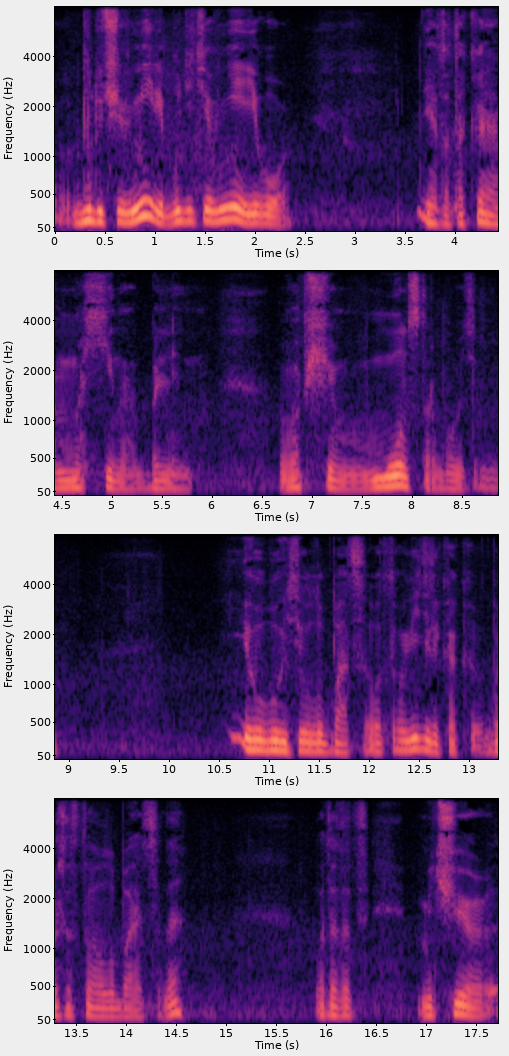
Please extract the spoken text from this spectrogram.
Будучи в мире, будете вне его. И это такая махина, блин. Вообще монстр будете. И вы будете улыбаться. Вот вы видели, как божество улыбается, да? вот этот mature,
